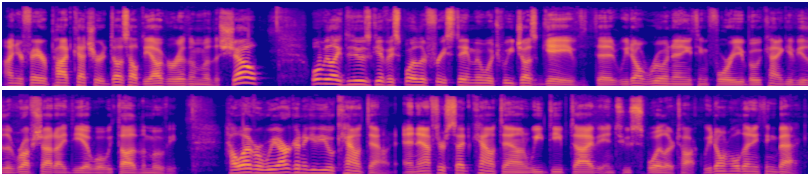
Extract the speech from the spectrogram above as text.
on your favorite podcatcher. It does help the algorithm of the show. What we like to do is give a spoiler free statement, which we just gave, that we don't ruin anything for you, but we kind of give you the rough shot idea of what we thought of the movie. However, we are going to give you a countdown. And after said countdown, we deep dive into spoiler talk. We don't hold anything back.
